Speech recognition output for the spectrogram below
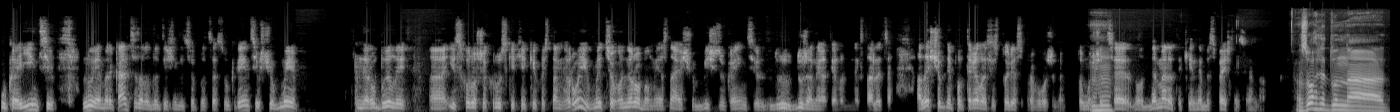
українців. Ну і американці зараз дотичні до цього процесу, українців, щоб ми не робили е, із хороших русських якихось там героїв. Ми цього не робимо. Я знаю, що більшість українців дуже негативно до них ставляться, але щоб не повторялася історія з Пригожиним, тому що Мгм. це ну для мене такий небезпечний сигнал. З огляду на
